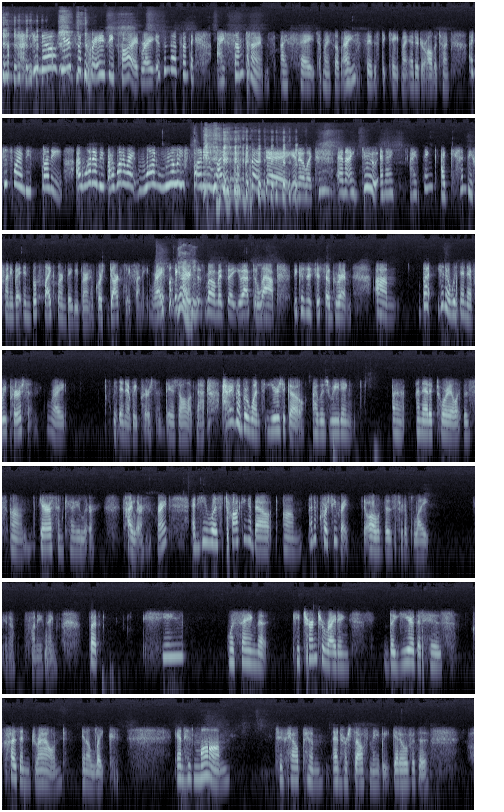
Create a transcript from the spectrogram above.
you know, here's the crazy part, right? Isn't that something? I sometimes I say to myself, and I used to say this to Kate, my editor, all the time. I just want to be funny. I want to be. I want to write one really funny life book someday. You know, like, and I do, and I I think I can be funny, but in books like Burn Baby Burn, of course, darkly funny, right? Like yeah. there's just moments that you have to laugh because it's just so grim. Um, but you know, within every person, right? Within every person, there's all of that. I remember once years ago, I was reading uh, an editorial. It was um, Garrison Keillor, Keillor, right? And he was talking about, um, and of course, he writes all of those sort of light you know, funny things. But he was saying that he turned to writing the year that his cousin drowned in a lake. And his mom, to help him and herself maybe get over the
